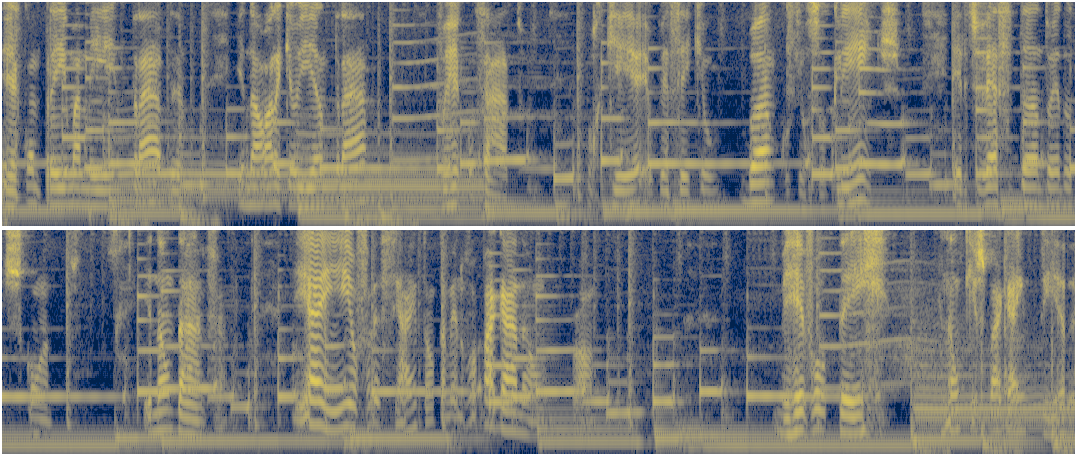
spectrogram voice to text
é, comprei uma meia entrada e na hora que eu ia entrar foi recusado, porque eu pensei que o banco, que eu sou cliente, ele tivesse dando ainda o desconto e não dava. E aí eu falei assim, ah, então também não vou pagar não. Pronto. Me revoltei, não quis pagar inteira.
